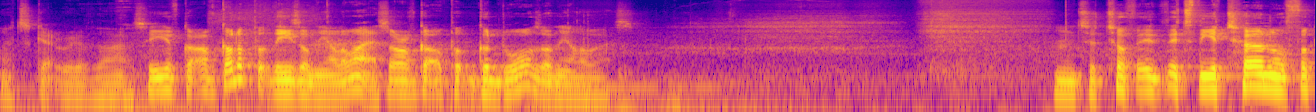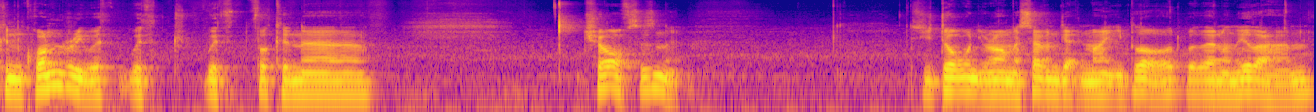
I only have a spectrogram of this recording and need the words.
Let's get rid of that. See, you've got I've got to put these on the LOS, or I've got to put good dwarves on the LOS. It's a tough. It, it's the eternal fucking quandary with with with fucking uh, Chorfs, isn't it? Because you don't want your armor seven getting mighty blowed, but then on the other hand,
